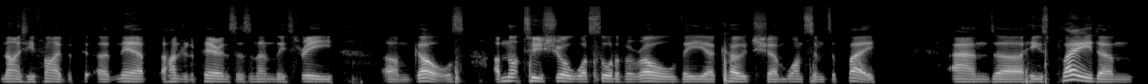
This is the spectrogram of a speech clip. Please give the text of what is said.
95, uh, near 100 appearances and only three um, goals. I'm not too sure what sort of a role the uh, coach um, wants him to play. And uh, he's played um,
